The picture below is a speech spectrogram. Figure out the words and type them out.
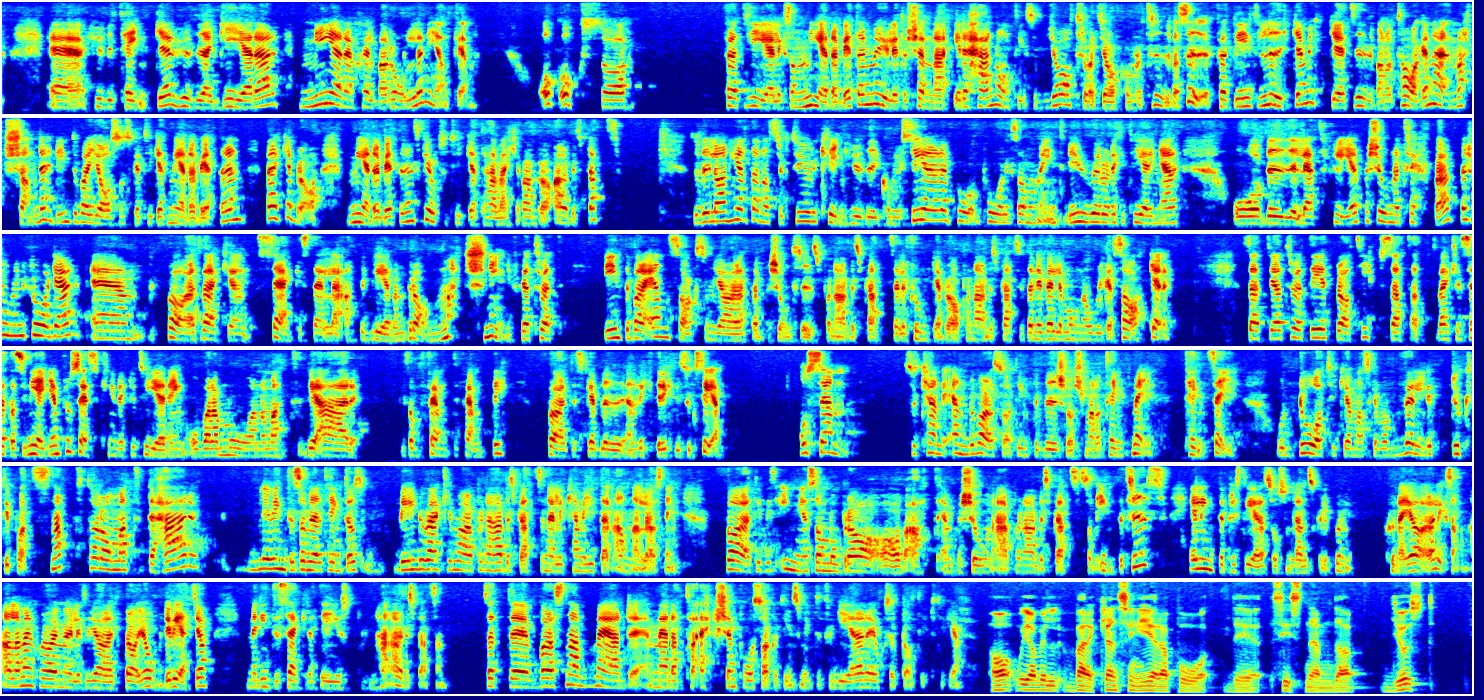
eh, hur vi tänker, hur vi agerar, mer än själva rollen egentligen. Och också för att ge liksom medarbetare möjlighet att känna, är det här någonting som jag tror att jag kommer att trivas i? För att det är lika mycket ett givande och tagande här, matchande. Det är inte bara jag som ska tycka att medarbetaren verkar bra. Medarbetaren ska också tycka att det här verkar vara en bra arbetsplats. Så vi la en helt annan struktur kring hur vi kommunicerade på, på liksom intervjuer och rekryteringar. Och vi lät fler personer träffa personen i fråga eh, för att verkligen säkerställa att det blev en bra matchning. För jag tror att det är inte bara en sak som gör att en person trivs på en arbetsplats eller funkar bra på en arbetsplats utan det är väldigt många olika saker. Så att jag tror att det är ett bra tips att, att verkligen sätta sin egen process kring rekrytering och vara mån om att det är liksom 50-50 för att det ska bli en riktig, riktig succé. Och sen så kan det ändå vara så att det inte blir så som man har tänkt, mig, tänkt sig. Och då tycker jag man ska vara väldigt duktig på att snabbt tala om att det här blev inte som vi hade tänkt oss. Vill du verkligen vara på den här arbetsplatsen eller kan vi hitta en annan lösning? För att det finns ingen som mår bra av att en person är på en arbetsplats som inte trivs eller inte presterar så som den skulle kunna göra. Liksom. Alla människor har ju möjlighet att göra ett bra jobb, det vet jag. Men det är inte säkert att det är just på den här arbetsplatsen. Så att eh, vara snabb med, med att ta action på saker och ting som inte fungerar är också ett bra tips tycker jag. Ja, och jag vill verkligen signera på det sistnämnda. Just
